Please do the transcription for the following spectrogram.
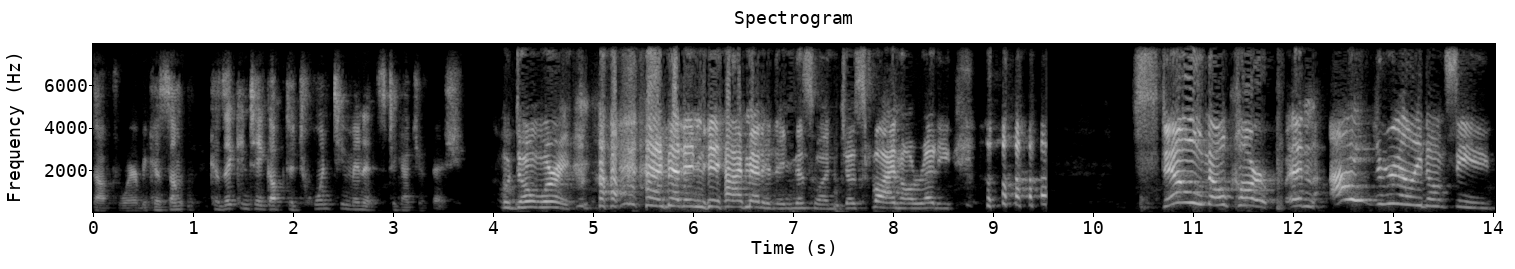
software because some because it can take up to 20 minutes to catch a fish. Oh, don't worry. I'm editing. I'm editing this one just fine already. Still no carp, and I really don't see.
